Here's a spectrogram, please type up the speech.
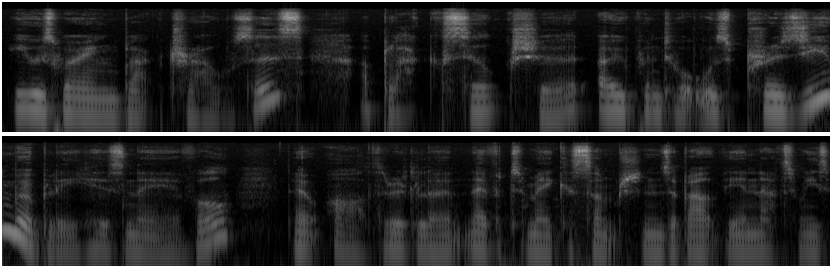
He was wearing black trousers, a black silk shirt open to what was presumably his navel, though Arthur had learnt never to make assumptions about the anatomies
